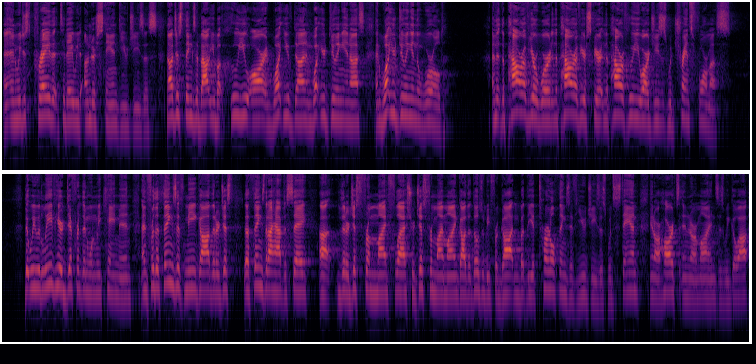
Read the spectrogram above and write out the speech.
And we just pray that today we'd understand you, Jesus. Not just things about you, but who you are and what you've done and what you're doing in us and what you're doing in the world. And that the power of your word and the power of your spirit and the power of who you are, Jesus, would transform us. That we would leave here different than when we came in. And for the things of me, God, that are just the things that I have to say uh, that are just from my flesh or just from my mind, God, that those would be forgotten. But the eternal things of you, Jesus, would stand in our hearts and in our minds as we go out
